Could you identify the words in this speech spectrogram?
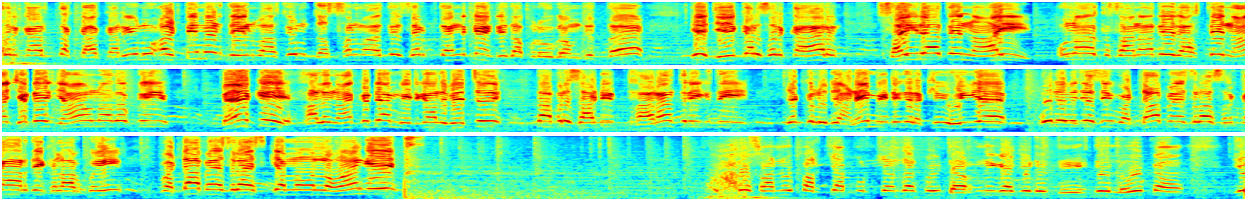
ਸਰਕਾਰ ਧੱਕਾ ਕਰ ਰਹੀ ਉਹਨੂੰ ਅਲਟੀਮੇਟ ਦੇਣ ਵਾਸਤੇ ਉਹਨੂੰ ਦੱਸਣ ਵਾਸਤੇ ਸਿਰਫ 3 ਘੰਟੇ ਦਾ ਪ੍ਰੋਗਰਾਮ ਦਿੱਤਾ ਕਿ ਜੇਕਰ ਸਰਕਾਰ ਸਹੀ ਰਾਹ ਤੇ ਨਾ ਆਈ, ਉਹਨਾਂ ਕਿਸਾਨਾਂ ਦੇ ਰਸਤੇ ਨਾ ਛੱਡੇ ਜਾਂ ਉਹਨਾਂ ਦਾ ਕੋਈ ਬਹਿ ਕੇ ਹੱਲ ਨਾ ਕੱਢਿਆ ਮੀਟਿੰਗਾਂ ਦੇ ਵਿੱਚ, ਤਾਂ ਫਿਰ ਸਾਡੀ 18 ਤਰੀਕ ਦੀ ਇੱਕ ਲੁਧਿਆਣੇ ਮੀਟਿੰਗ ਰੱਖੀ ਹੋਈ ਹੈ। ਉਹਦੇ ਵਿੱਚ ਅਸੀਂ ਵੱਡਾ ਫੈਸਲਾ ਸਰਕਾਰ ਦੇ ਖਿਲਾਫ ਕੋਈ ਵੱਡਾ ਫੈਸਲਾ ਇਸ ਕੰਮ ਲਵਾਂਗੇ। ਸੋ ਸਾਨੂੰ ਪਰਚਾ ਪੁਰਚਾਂ ਦਾ ਕੋਈ ਡਰ ਨਹੀਂਗਾ ਜਿਹੜੇ ਦੇਸ਼ ਦੇ ਲੋਕ ਆ, ਜੇ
